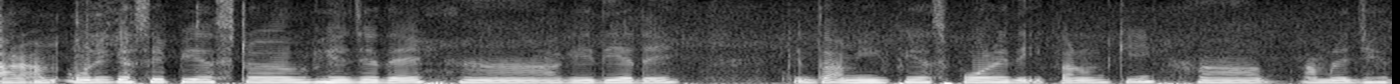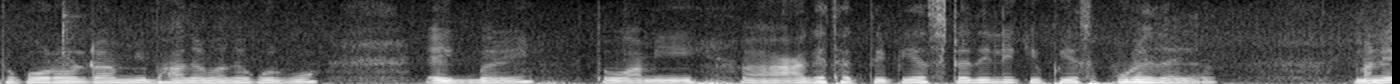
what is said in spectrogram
আর অনেক আছে পেঁয়াজটা ভেজে দেয় আগে দিয়ে দেয়। কিন্তু আমি পেঁয়াজ পরে দিই, কারণ কি আমরা যেহেতু করলটা আমি ভাজা ভাজা করব একবারে। তো আমি আগে থাকতে পেঁয়াজটা দিলে কি পেঁয়াজ পুড়ে যায়। মানে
